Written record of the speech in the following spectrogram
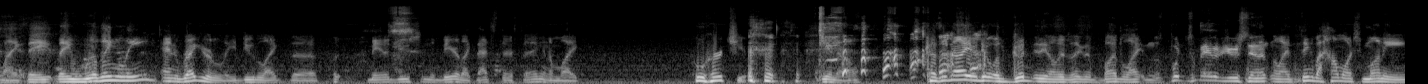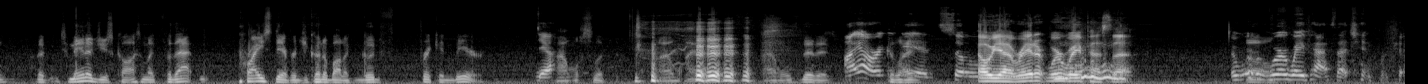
like they they willingly and regularly do like the put tomato juice in the beer like that's their thing and I'm like, who hurt you? you know, because they're not even doing it with good you know there's like the Bud Light and put tomato juice in it and like think about how much money the tomato juice costs. I'm like for that price difference you could have bought a good freaking beer. yeah, I almost slipped it. I, I, I almost did it. I already 'Cause I- did. So Oh yeah, right. We're way past that. We're, Oh. we're way past that, Chin. We're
